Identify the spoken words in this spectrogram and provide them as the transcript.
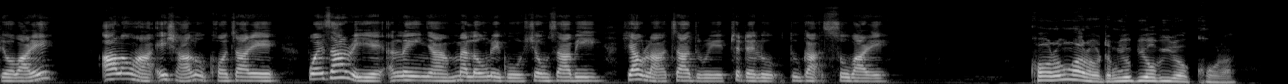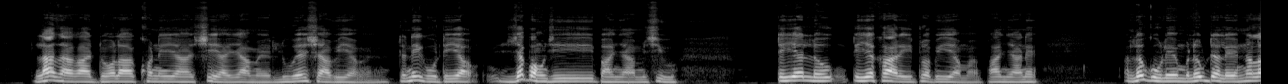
ပြောပါတယ်။အားလုံးဟာ HR လို့ခေါ်ကြတဲ့ပွဲစားတွေရဲ့အလိမ်ညာမှတ်လုံးတွေကိုရှုံစားပြီးရောက်လာကြသူတွေဖြစ်တယ်လို့သူကဆိုပါတယ်။ ခေါ်တော့ကတော့တစ်မျိုးပြောပြီးတော့ခေါ်တာလစာကဒေါ်လာ900 800ရမယ်လူပဲရှာပေးရမယ်ဒီနေ့ကိုတယောက်ရက်ပေါင်ကြီးဘာညာမရှိဘူးတရက်လုံးတရက်ခတွေတွက်ပေးရမှာဘာညာနဲ့အလုပ်ကိုလည်းမလုပ်တတ်လဲနှစ်လ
